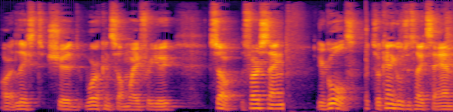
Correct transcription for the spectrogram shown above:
or at least should work in some way for you. So the first thing, your goals. So it kind of goes without saying,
